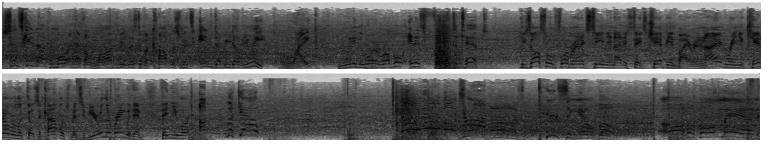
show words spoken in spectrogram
Shinsuke Nakamura has a laundry list of accomplishments in WWE, like winning the Royal Rumble in his first attempt. He's also a former NXT and United States champion, Byron, and I agree, you can't overlook those accomplishments. If you're in the ring with him, then you are up. Look out! Oh, an elbow drop! Oh, it's a piercing elbow. Oh, man.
